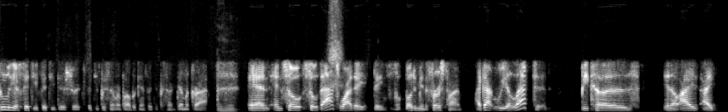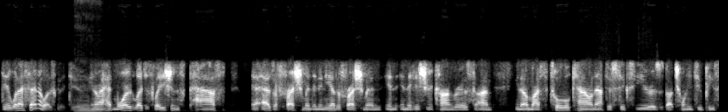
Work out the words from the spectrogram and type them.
truly a 50-50 district, 50% Republican, 50% Democrat. Mhm. And and so so that's why they they voted me the first time. I got reelected because you know I I did what I said I was going to do. You know I had more legislations passed as a freshman than any other freshman in in the history of Congress. Um, you know my total count after six years is about 22 pieces,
